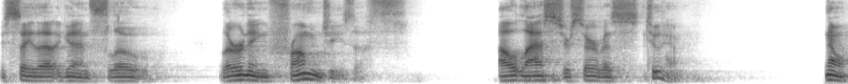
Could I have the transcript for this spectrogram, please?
We say that again, slow. Learning from Jesus outlasts your service to him. Now,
